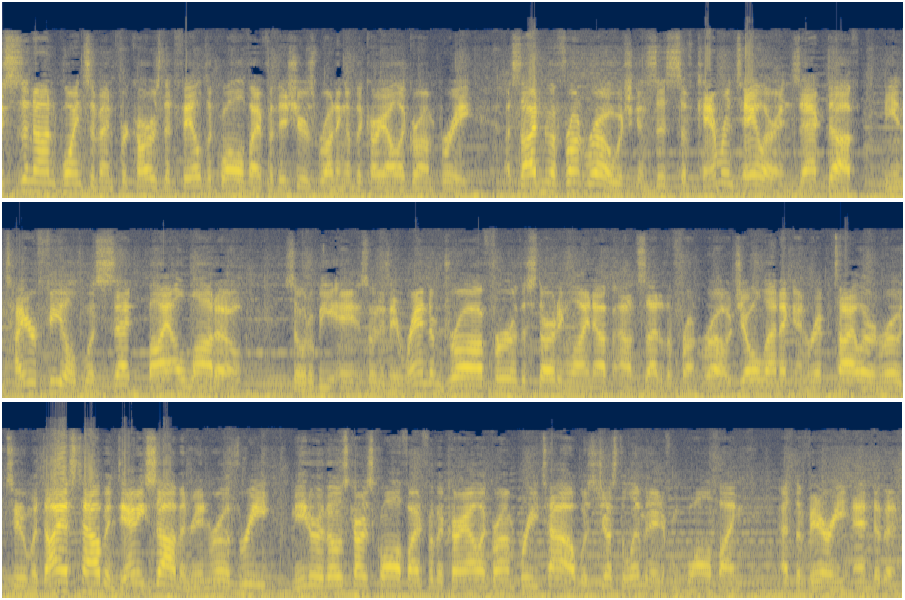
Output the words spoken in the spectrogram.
This is a non-points event for cars that failed to qualify for this year's running of the Karjala Grand Prix. Aside from the front row, which consists of Cameron Taylor and Zach Duff, the entire field was set by a lotto. So it'll be a so it is a random draw for the starting lineup outside of the front row. Joe Olenek and Rip Tyler in row two, Matthias Taub and Danny Savin in row three. Neither of those cars qualified for the Karjala Grand Prix. Taub was just eliminated from qualifying at the very end of it.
